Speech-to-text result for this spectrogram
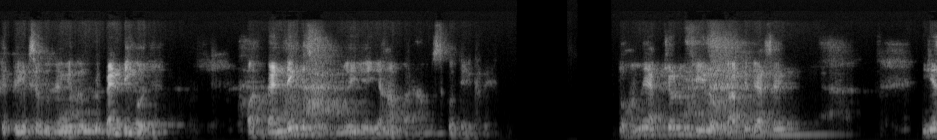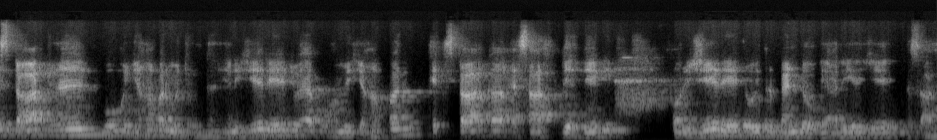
के करीब से गुजरेंगे तो उनकी बेंडिंग हो जाएगी। और बेंडिंग के में ये यहाँ पर हम इसको देख रहे हैं। तो हमें एक्चुअल में फील होगा कि जैसे ये स्टार जो है, वो यहाँ पर मौजूद है। यानी ये रे जो है, वो हमें यहाँ पर एक स्टार का एहसास दे, देगी और ये रे जो इधर बेंड होके आ रही है, ये एहसास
